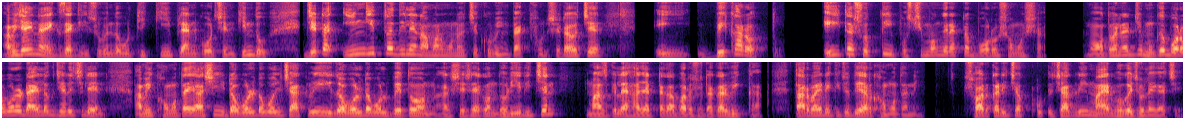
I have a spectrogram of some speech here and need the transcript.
আমি জানি না এক্স্যাক্টলি শুভেন্দুবাবু ঠিক কী প্ল্যান করছেন, কিন্তু যেটা ইঙ্গিতটা দিলেন আমার মনে হচ্ছে খুব ইম্প্যাক্টফুল সেটা হচ্ছে এই বেকারত্ব। এইটা সত্যিই পশ্চিমবঙ্গের একটা বড় সমস্যা। মমতা ব্যানার্জি মুখে বড় বড় ডায়লগ ঝেড়েছিলেন। আমি ক্ষমতায় আসি ডবল ডবল চাকরি ডবল ডবল বেতন, আর শেষে এখন ধরিয়ে দিচ্ছেন, মাস গেলে হাজার টাকা, বারোশো টাকার ভিক্ষা। তার বাইরে কিছু দেওয়ার ক্ষমতা নেই। সরকারি চক্র- মায়ের ভোগে চলে গেছে।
